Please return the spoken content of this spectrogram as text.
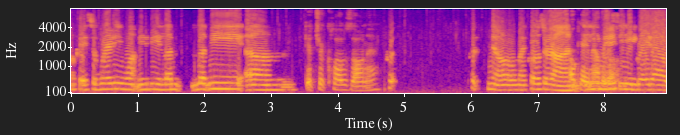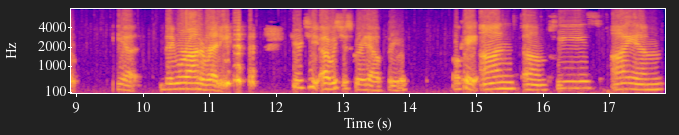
Okay, so where do you want me to be? Let let me um Get your clothes on, eh? put. No, my clothes are on. Okay, now you they're may on. see me grayed out. Yeah, they were on already. Here, gee, I was just grayed out for you. Okay, on. Um, please. I am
